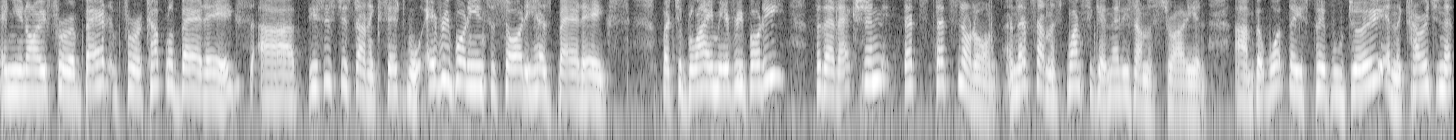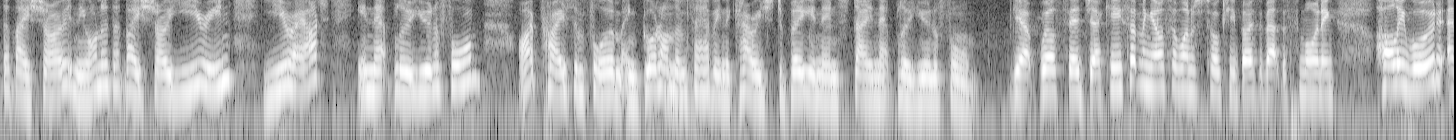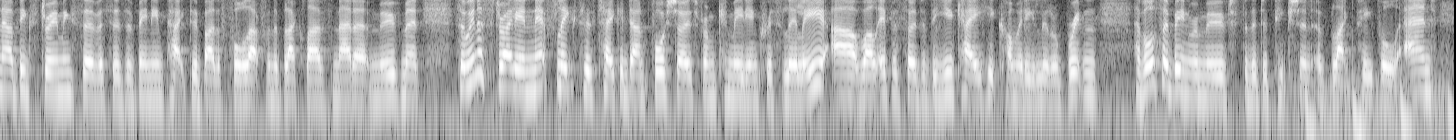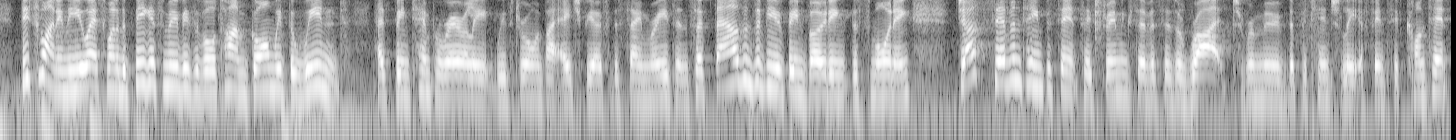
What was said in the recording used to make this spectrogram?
and you know, for a bad, for a couple of bad eggs, uh, this is just unacceptable. Everybody in society has bad eggs, but to blame everybody for that action, that's that's not on. And that's un- once again, that is un-Australian. Um, but what these people do, and the courage and that that they show, and the honour that they show year in, year out in that blue uniform, I praise them for them and good on them for having the courage to be and then stay in that blue uniform. Yeah, well said, Jacqui. Something else I wanted to talk to you both about this morning. Hollywood and our big streaming services have been impacted by the fallout from the Black Lives Matter movement. So in Australia, Netflix has taken down four shows from comedian Chris Lilley, uh, while episodes of the UK hit comedy Little Britain have also been removed for the depiction of black people. And this one in the US, one of the biggest movies of all time, Gone with the Wind, has been temporarily withdrawn by HBO for the same reason. So thousands of you have been voting this morning. Just 17% say streaming services are right to remove the potentially offensive content.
